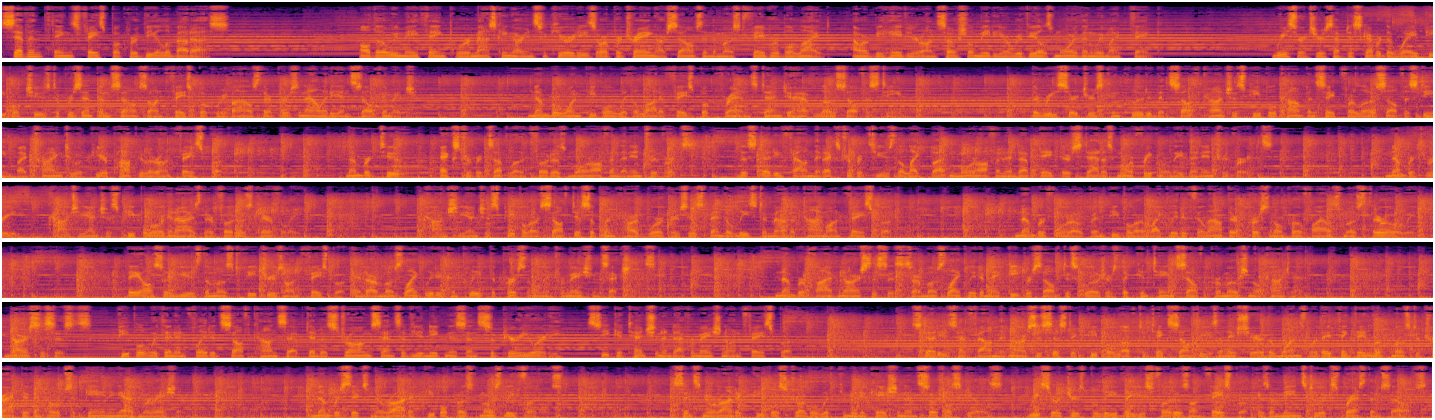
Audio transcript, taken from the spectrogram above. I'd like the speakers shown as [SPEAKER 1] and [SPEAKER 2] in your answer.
[SPEAKER 1] 7 Things Facebook Reveal About Us Although we may think we're masking our insecurities or portraying ourselves in the most favorable light, our behavior on social media reveals more than we might think. Researchers have discovered the way people choose to present themselves on Facebook reveals their personality and self-image. Number 1 People with a lot of Facebook friends tend to have low self-esteem. The researchers concluded that self-conscious people compensate for low self-esteem by trying to appear popular on Facebook. Number 2. Extroverts upload photos more often than introverts. The study found that extroverts use the like button more often and update their status more frequently than introverts. Number 3. Conscientious people organize their photos carefully. Conscientious people are self-disciplined hard workers who spend the least amount of time on Facebook. Number 4 Open people are likely to fill out their personal profiles most thoroughly. They also use the most features on Facebook and are most likely to complete the personal information sections. Number 5 Narcissists are most likely to make deeper self-disclosures that contain self-promotional content. Narcissists, people with an inflated self-concept and a strong sense of uniqueness and superiority, seek attention and affirmation on Facebook. Studies have found that narcissistic people love to take selfies and they share the ones where they think they look most attractive in hopes of gaining admiration. Number 6 Neurotic people post mostly photos. Since neurotic people struggle with communication and social skills, researchers believe they use photos on Facebook as a means to express themselves.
